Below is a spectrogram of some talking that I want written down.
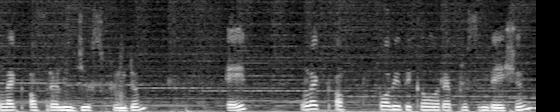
Lack of religious freedom. 8. Lack of political representation.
